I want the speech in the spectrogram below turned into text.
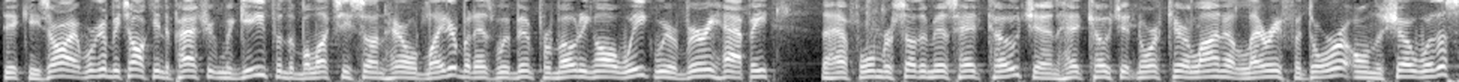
Dickey's. All right, we're going to be talking to Patrick McGee from the Biloxi Sun Herald later, but as we've been promoting all week, we are very happy to have former Southern Miss head coach and head coach at North Carolina, Larry Fedora, on the show with us.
